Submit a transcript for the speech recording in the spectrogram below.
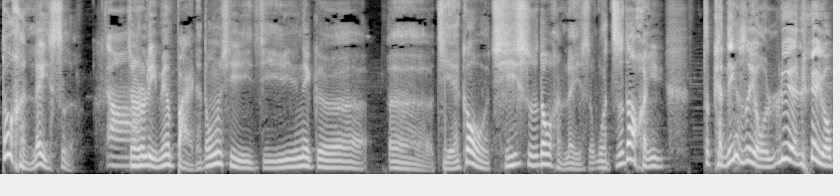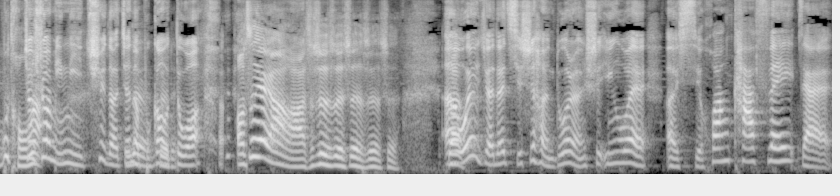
都很类似啊，就是里面摆的东西以及那个。呃，结构其实都很类似，我知道很，这肯定是有略 略有不同，就说明你去的真的不够多。哦，这样啊，是是是是是。呃，我也觉得，其实很多人是因为呃喜欢咖啡，在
